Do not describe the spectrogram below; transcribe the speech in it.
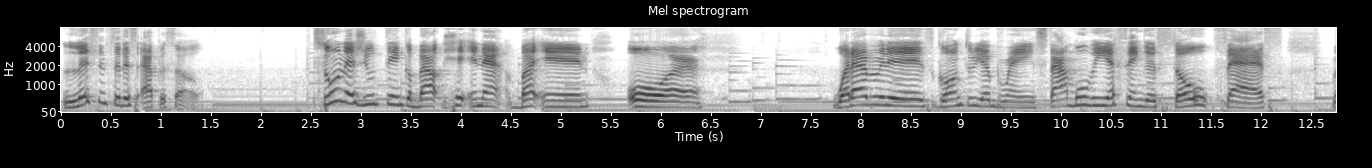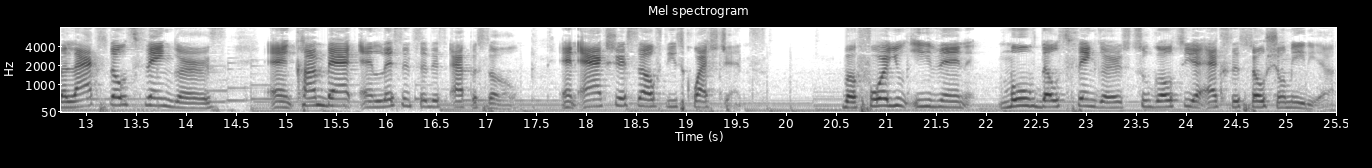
listen to this episode. Soon as you think about hitting that button or whatever it is going through your brain, stop moving your fingers so fast. Relax those fingers and come back and listen to this episode and ask yourself these questions before you even move those fingers to go to your ex's social media.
